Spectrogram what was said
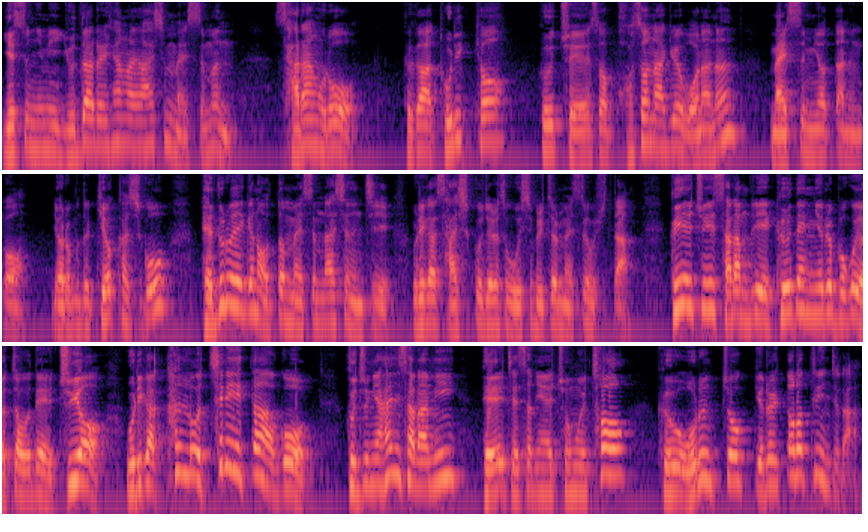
예수님이 유다를 향하여 하신 말씀은 사랑으로 그가 돌이켜 그 죄에서 벗어나길 원하는 말씀이었다는 거 여러분들 기억하시고 베드로에게는 어떤 말씀을 하시는지 우리가 49절에서 51절 말씀을 봅시다. 그의 주위 사람들이 그 된 일을 보고 여짜오되 주여 우리가 칼로 치리까 하고 그 중에 한 사람이 대제사장의 종을 쳐 그 오른쪽 귀를 떨어뜨린지라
